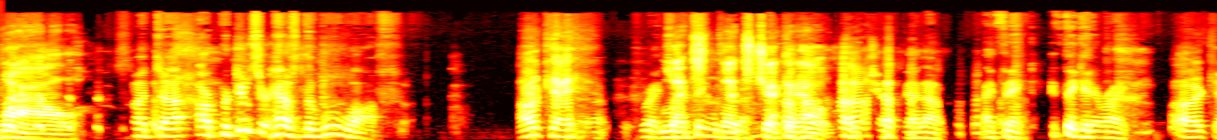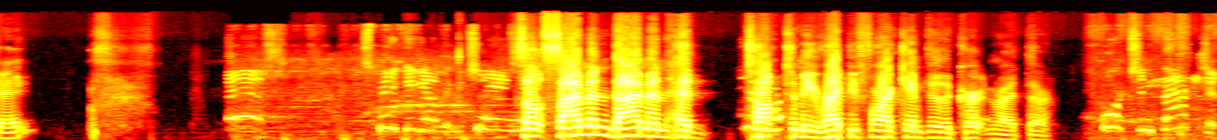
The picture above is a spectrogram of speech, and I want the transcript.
wow. But uh, our producer has the woo off. Okay. Right, so Let's let's gonna- check it out. we'll check that out. I think if they get it right. Okay. Speaking of Jay So Simon Diamond had talked to me right before I came through the curtain right there. Fortune Faction.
